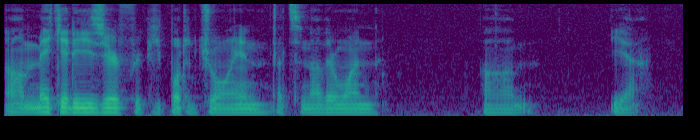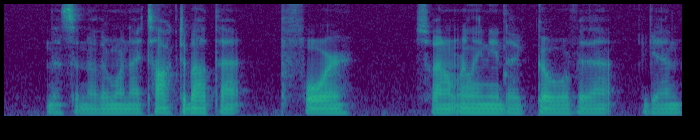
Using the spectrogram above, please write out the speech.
um, make it easier for people to join. That's another one. Um, yeah, that's another one. I talked about that before, so I don't really need to go over that again.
